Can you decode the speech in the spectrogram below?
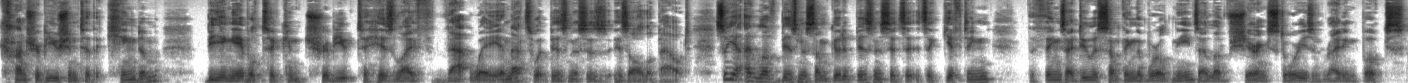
contribution to the kingdom being able to contribute to his life that way. And that's what business is is all about. So yeah i love business. I'm good at business. It's a, it's a gifting. The things i do is something the world needs. I love sharing stories and writing books.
